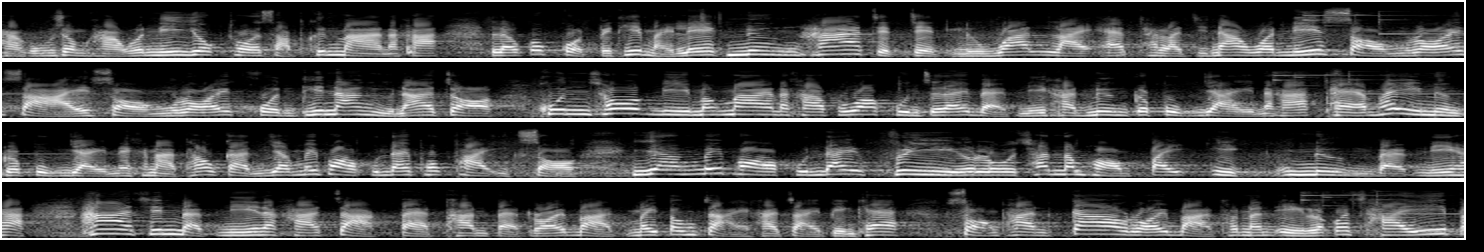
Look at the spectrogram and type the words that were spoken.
ค่ะคุณผู้ชมค่ะวันนี้ยกโทรศัพท์ขึ้นมานะคะ แล้วก็กดไปที่หมายเลขข 1577 หรือว่า Line แอดทาราจินาวันนี้ 200 สาย 200 คนที่นั่งอยู่หน้าจอ คุณโชคดีมาก ๆ นะคะ เพราะว่าคุณจะได้แบบนี้ค่ะ 1 กระปุกใหญ่นะคะ แถมให้อีก 1 กระปุกใหญ่ในขนาดเท่ากัน ยังไม่พอคุณได้พกพาอีก 2 ยังไม่พอคุณได้ฟรีโลชั่นน้ำหอมไปอีก 1 แบบนี้ค่ะ 5 ชิ้นแบบนี้นะคะจาก 8,800 บาทไม่ต้องจ่ายค่ะจ่ายเพียงแค่ 2,900 บาทเท่านั้นเอง แล้วก็ใช้ไป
